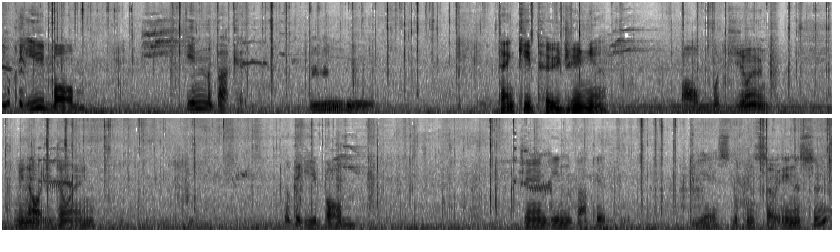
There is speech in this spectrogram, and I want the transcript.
Look at you, Bob. In the bucket. Mm-hmm. Thank you, Pooh Jr. Bob, what you doing? We know what you're doing. Look at you, Bob. Jammed in the bucket. Yes, looking so innocent.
